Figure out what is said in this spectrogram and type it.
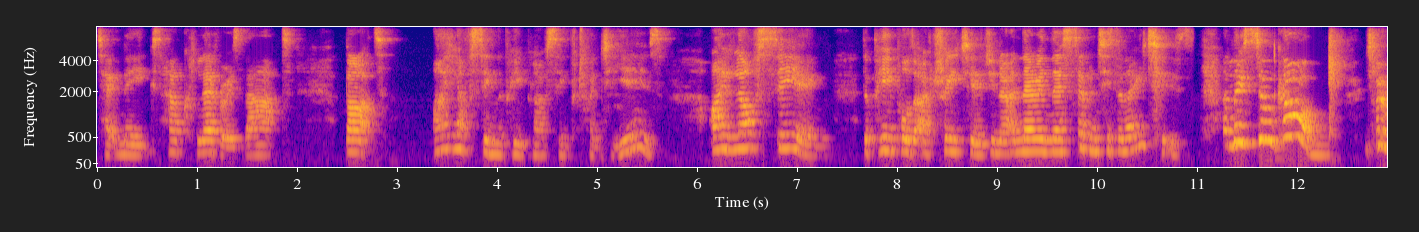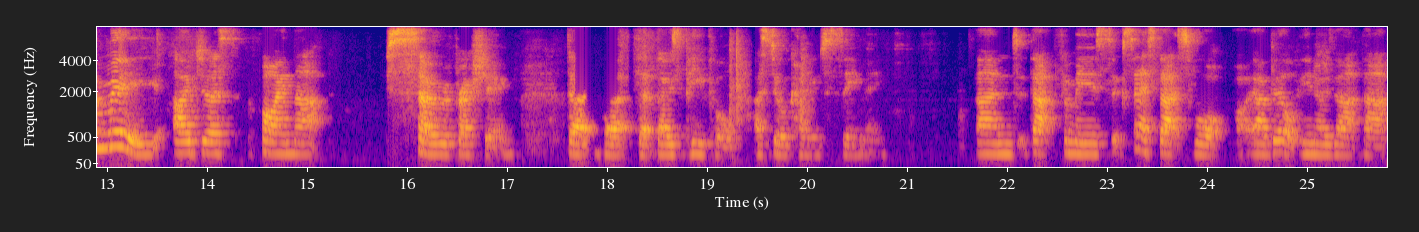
techniques. How clever is that? But I love seeing the people I've seen for 20 years. I love seeing the people that I've treated, you know, and they're in their 70s and 80s and they still come. For me, I just find that so refreshing that, that, that those people are still coming to see me. And that for me is success. That's what i built you know that that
